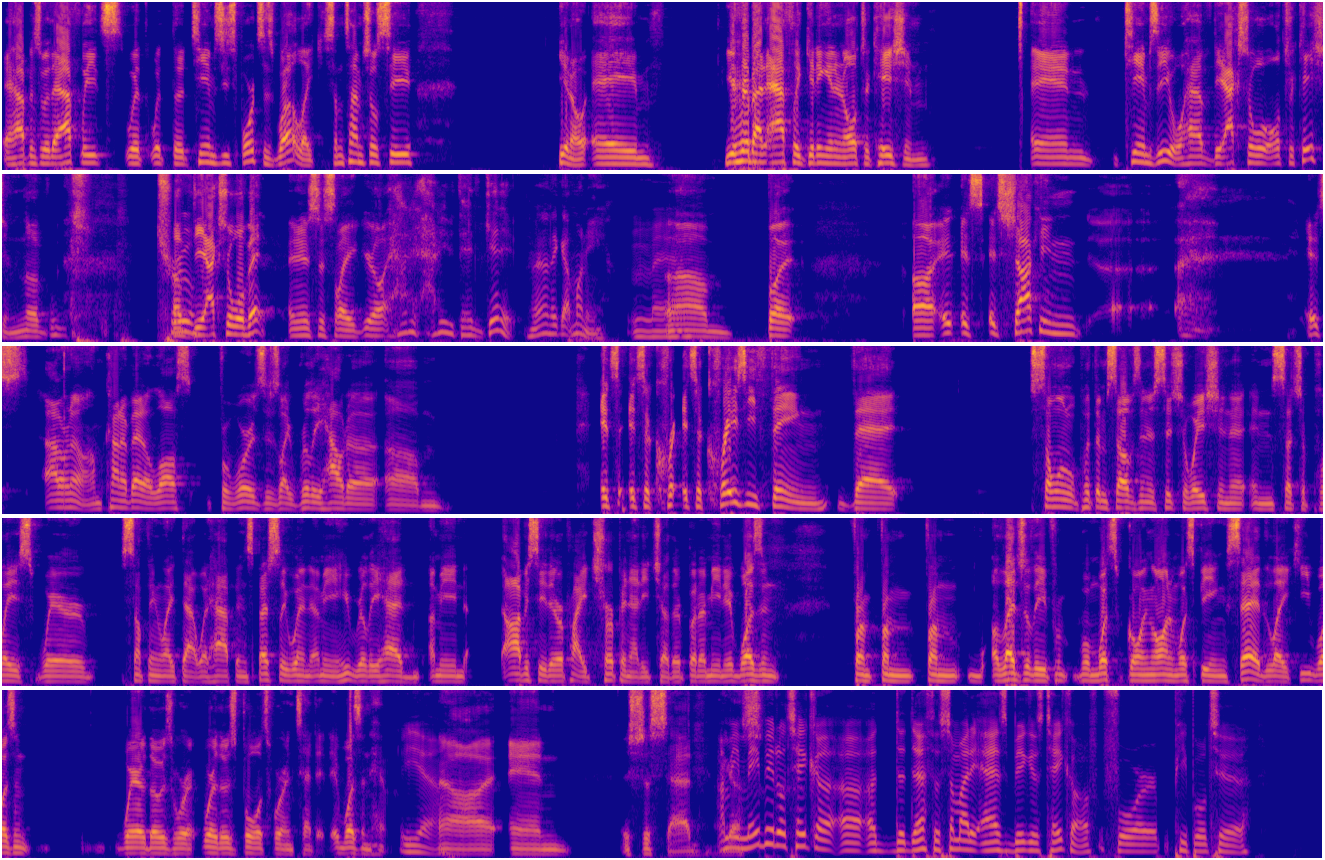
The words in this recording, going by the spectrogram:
it happens with athletes with with the TMZ sports as well. Like sometimes you'll see, you know, a you hear about an athlete getting in an altercation, and TMZ will have the actual altercation of True. of the actual event, and it's just like you're like, how did how do they get it? Well, they got money. Man. Um, but uh, it, it's it's shocking. Uh, it's I don't know. I'm kind of at a loss for words. Is like really how to. Um, it's it's a cra- it's a crazy thing that someone will put themselves in a situation in, in such a place where something like that would happen. Especially when I mean he really had. I mean obviously they were probably chirping at each other, but I mean it wasn't from from from allegedly from, from what's going on and what's being said like he wasn't where those were where those bullets were intended it wasn't him yeah. uh and it's just sad I mean, guess. maybe it'll take a, a, a the death of somebody as big as Takeoff for people to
